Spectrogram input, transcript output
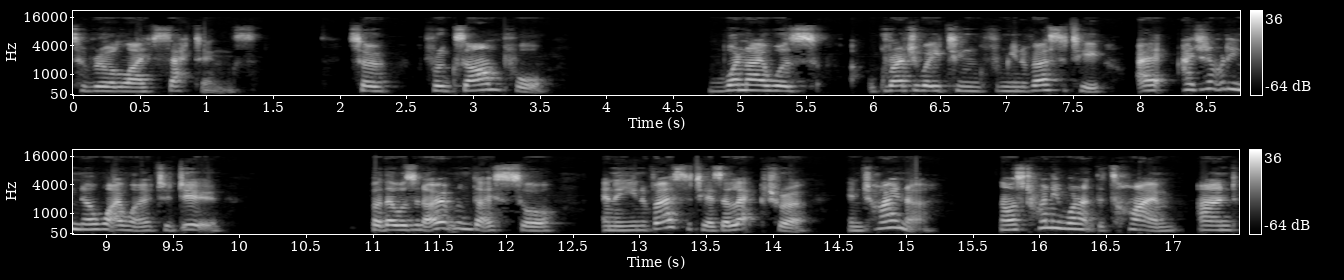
to real life settings. So, for example, when I was graduating from university, I, I didn't really know what I wanted to do. But there was an opening that I saw in a university as a lecturer in China. I was 21 at the time and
